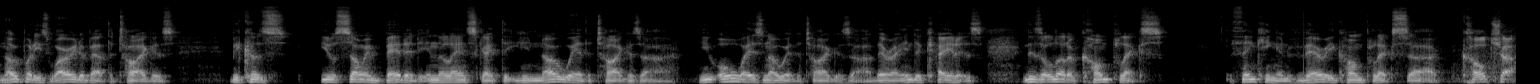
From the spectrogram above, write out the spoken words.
nobody's worried about the tigers because you're so embedded in the landscape that you know where the tigers are. You always know where the tigers are. There are indicators. There's a lot of complex thinking and very complex uh, culture,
